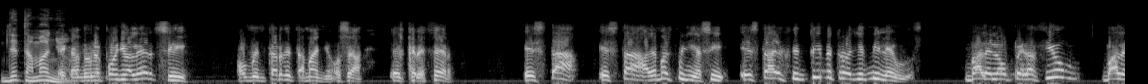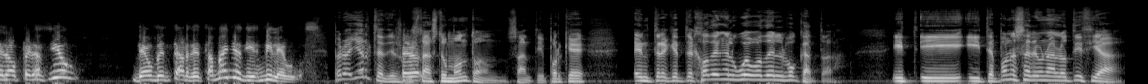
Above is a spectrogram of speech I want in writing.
De tamaño. E cando me poño a leer, sí, aumentar de tamaño, o sea, el crecer. Está, está, además ponía así, está el centímetro a 10.000 euros. Vale la operación, vale la operación de aumentar de tamaño 10.000 euros. Pero ayer te disgustaste un montón, Santi, porque entre que te joden el huevo del bocata y, y- y te pones a leer una noticia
